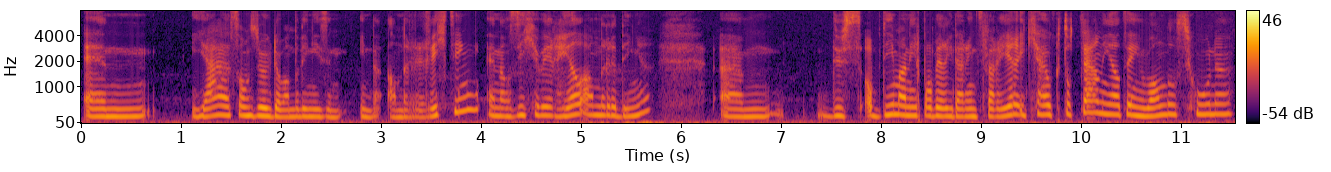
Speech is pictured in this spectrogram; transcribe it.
En ja, soms doe ik de wandeling eens in, in de andere richting en dan zie je weer heel andere dingen. Um, dus op die manier probeer ik daarin te variëren. Ik ga ook totaal niet altijd in wandelschoenen.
